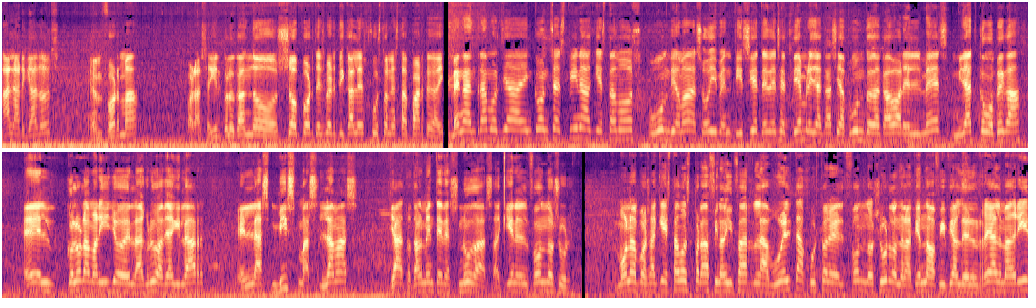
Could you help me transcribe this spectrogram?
alargados en forma para seguir colocando soportes verticales justo en esta parte de ahí. Venga, entramos ya en Concha Espina, aquí estamos un día más, hoy 27 de septiembre, ya casi a punto de acabar el mes. Mirad cómo pega el color amarillo en la grúa de Aguilar, en las mismas lamas, ya totalmente desnudas, aquí en el fondo sur. Bueno, pues aquí estamos para finalizar la vuelta, justo en el fondo sur, donde la tienda oficial del Real Madrid.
